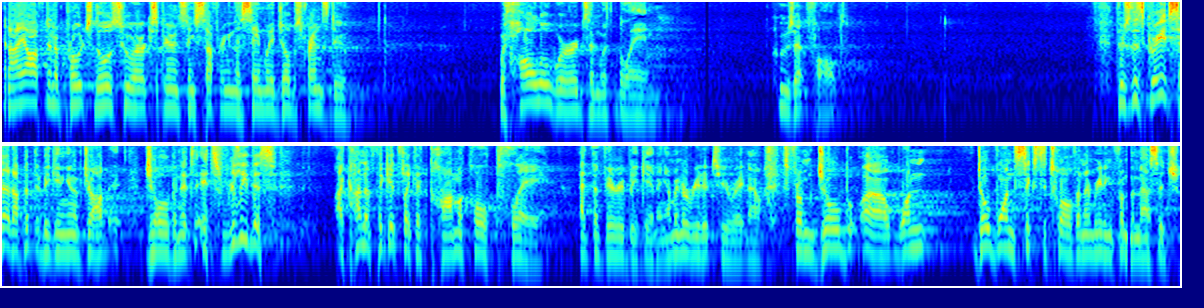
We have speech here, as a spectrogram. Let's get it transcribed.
And I often approach those who are experiencing suffering in the same way Job's friends do with hollow words and with blame. Who's at fault? There's this great setup at the beginning of Job, Job and it's, it's really this, I kind of think it's like a comical play at the very beginning. I'm going to read it to you right now. It's from Job, uh, 1, Job 1, 6 to 12, and I'm reading from the message.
